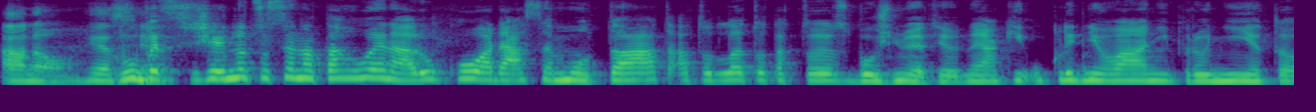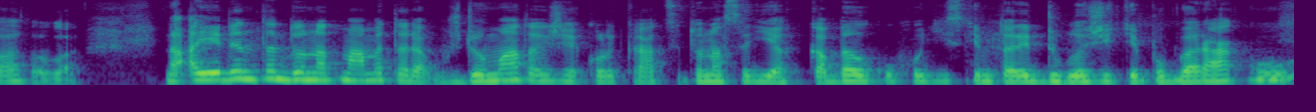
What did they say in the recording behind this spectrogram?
Ano, jasně. Vůbec všechno, co se natahuje na ruku a dá se motat a tohle, to, tak to je zbožňuje. Je nějaký uklidňování pro ní je to a tohle. No a jeden ten donat máme teda už doma, takže kolikrát si to nasedí jak kabelku, chodí s tím tady důležitě po baráku.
